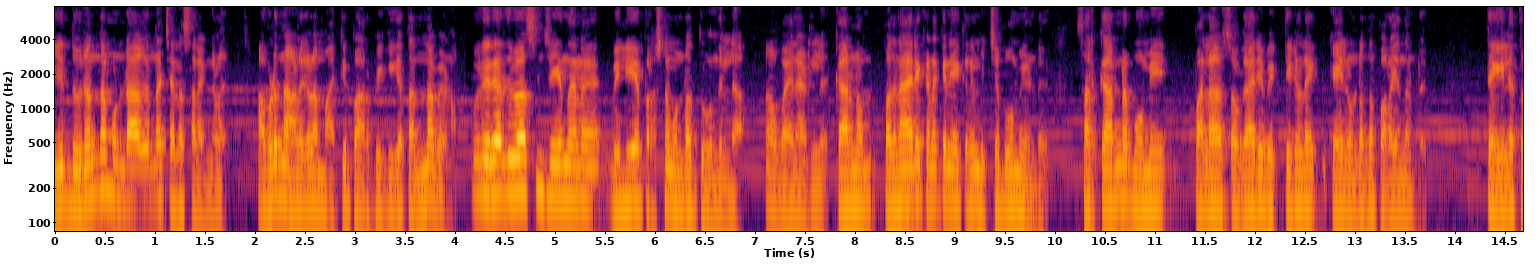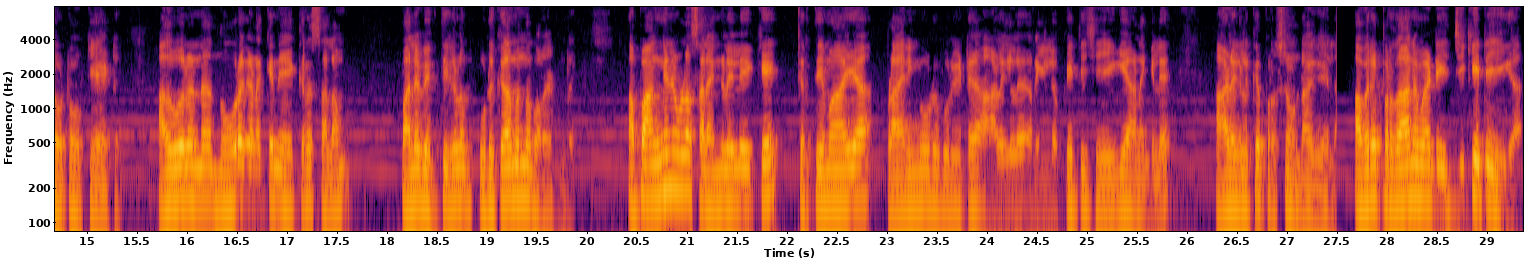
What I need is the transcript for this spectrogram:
ഈ ദുരന്തം ഉണ്ടാകുന്ന ചില സ്ഥലങ്ങൾ അവിടുന്ന് ആളുകളെ മാറ്റി പാർപ്പിക്കുക തന്നെ വേണം. പുനരധിവാസം ചെയ്യുന്നതിന് വലിയ പ്രശ്നമുണ്ടെന്ന് തോന്നുന്നില്ല വയനാട്ടിൽ. കാരണം പതിനായിരക്കണക്കിന് ഏക്കർ മിച്ചഭൂമിയുണ്ട്. സർക്കാരിന്റെ ഭൂമി പല സ്വകാര്യ വ്യക്തികളുടെ കയ്യിലുണ്ടെന്ന് പറയുന്നുണ്ട്. തേയിലത്തോട്ടം ഒക്കെ ആയിട്ട്. അതുപോലെ തന്നെ നൂറുകണക്കിന് ഏക്കർ സ്ഥലം പല വ്യക്തികളും കൊടുക്കാമെന്ന് പറഞ്ഞിട്ടുണ്ട്. അപ്പോൾ അങ്ങനെയുള്ള സ്ഥലങ്ങളിലേക്ക് കൃത്യമായ പ്ലാനിങ്ങോട് കൂടിയിട്ട് ആളുകളെ റീലൊക്കേറ്റ് ചെയ്യുകയാണെങ്കിൽ ആളുകൾക്ക് പ്രശ്നം ഉണ്ടാകുകയില്ല. അവരെ പ്രധാനമായിട്ട് എഡ്യൂക്കേറ്റ് ചെയ്യുക.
